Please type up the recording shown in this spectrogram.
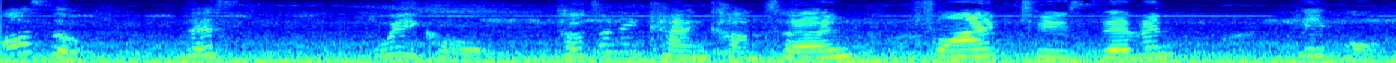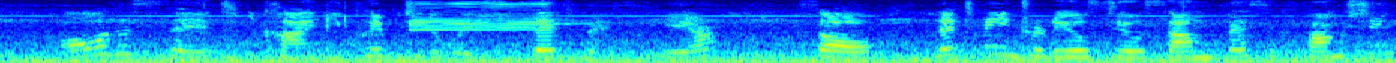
Also, this vehicle totally can contain 5 to 7 people. All the seats can equipped with seat belts here. So let me introduce you some basic function.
